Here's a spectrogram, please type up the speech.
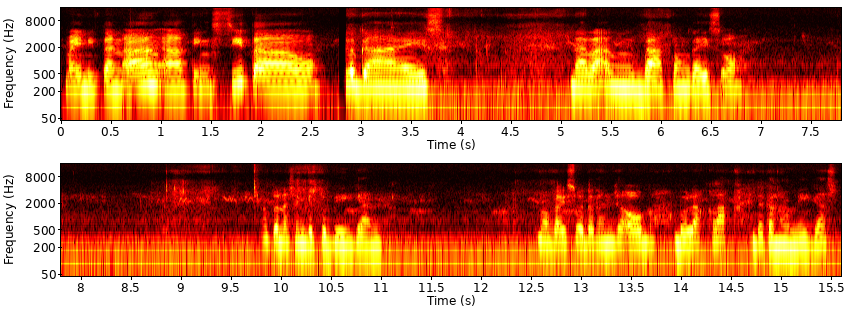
mainitan ang ating sitaw. Hello guys. Naraan batong guys, oh. Ito na siyang gitubigan. No guys, so daghan siya og bulaklak, daghan humigas.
